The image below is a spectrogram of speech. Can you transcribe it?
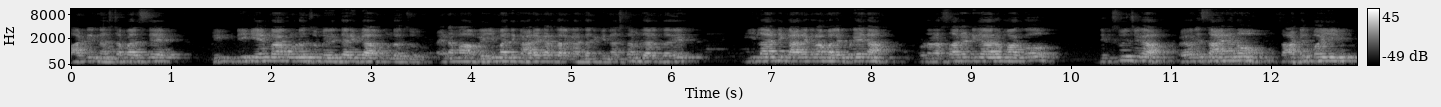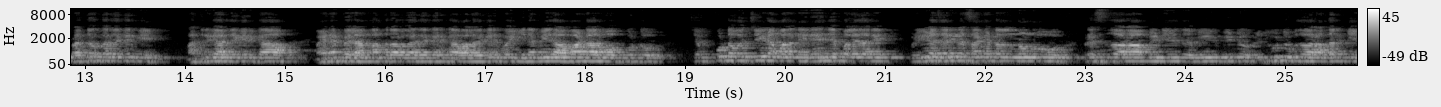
పార్టీని నష్టపరిస్తే మీ- నీకేం కాకుండొచ్చు? మీరిద్దరికి కాకుండొచ్చు. అయినా మా వెయ్యి మంది కార్యకర్తలకు అందరికీ నష్టం జరుగుతుంది. ఇలాంటి కార్యక్రమాలు ఎప్పుడైనా ఇప్పుడు నరసారెడ్డి గారు మాకు దిక్సూచిగా ఎవరి ఆయనను సాటుకు పోయి ప్రతి ఒక్కరి దగ్గరికి మంత్రి గారి దగ్గరికా మైనంపల్లి హనుమంతరావు గారి దగ్గరిక వాళ్ళ దగ్గరికి పోయి ఈయన మీద అవార్డాలు ఒప్పుకుంటూ చెప్పుకుంటూ వచ్చి ఈడ మళ్ళీ నేనేం చెప్పలేదని ఇప్పుడు ఈడ జరిగిన సంఘటనలను నువ్వు ప్రెస్ ద్వారా మీడియా యూట్యూబ్ ద్వారా అందరికీ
